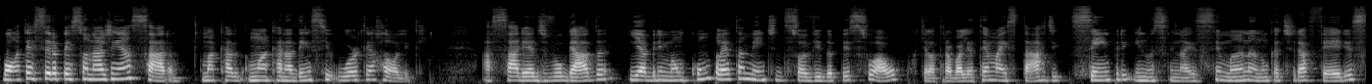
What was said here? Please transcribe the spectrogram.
Bom, a terceira personagem é a Sarah, uma, uma canadense workaholic. A Sarah é advogada e abre mão completamente de sua vida pessoal, porque ela trabalha até mais tarde, sempre e nos finais de semana, nunca tira férias,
